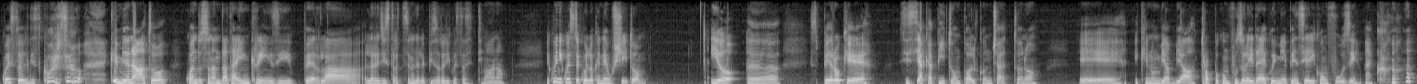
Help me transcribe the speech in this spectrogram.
Questo è il discorso che mi è nato quando sono andata in crisi per la, la registrazione dell'episodio di questa settimana. E quindi questo è quello che ne è uscito. Io eh, spero che si sia capito un po' il concetto, no? E, e che non vi abbia troppo confuso le idee con i miei pensieri confusi. Ecco.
